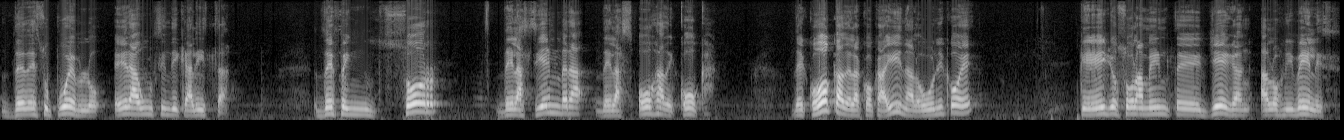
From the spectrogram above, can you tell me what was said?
desde su pueblo era un sindicalista, defensor de la siembra de las hojas de coca, de coca, de la cocaína, lo único es que ellos solamente llegan a los niveles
